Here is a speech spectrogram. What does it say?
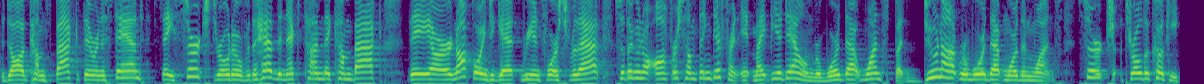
the dog comes back, they're in a stand, say search, throw it over the head. The next time they come back, they are not going to get reinforced for that. So they're going to offer something different. It might be a down. Reward that once, but do not reward that more than once. Search, throw the cookie.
